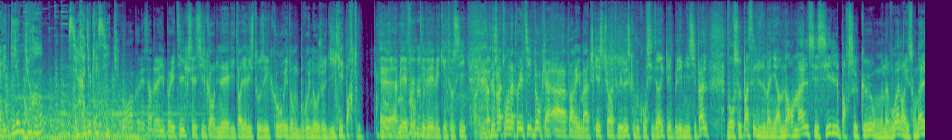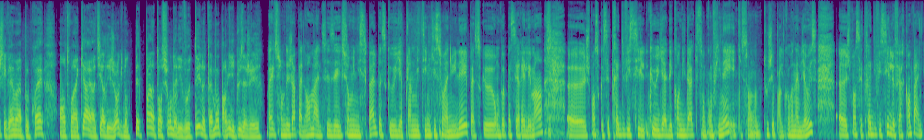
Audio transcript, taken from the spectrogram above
avec Guillaume Durand sur Radio Classique. Grand connaisseur de la vie politique, Cécile Cordunet, éditorialiste aux échos, et donc Bruno Jeudi, qui est partout. Euh, à BFM TV, mais qui est aussi le patron de la politique donc à, à, Paris Match. Question à tous les deux, est-ce que vous considérez que les, les municipales vont se passer d'une manière normale, Cécile, parce que on voit dans les sondages qu'il y a quand même à peu près entre un quart et un tiers des gens qui n'ont peut-être pas l'intention d'aller voter, notamment parmi les plus âgés? Bah, elles sont déjà pas normales ces élections municipales parce qu'il y a plein de meetings qui sont annulés, parce qu'on peut pas serrer les mains. Euh, je pense que c'est très difficile, qu'il y a des candidats qui sont confinés et qui sont touchés par le coronavirus. Euh, je pense que c'est très difficile de faire campagne.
